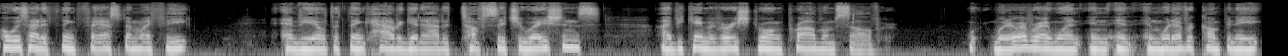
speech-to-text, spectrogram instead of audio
always had to think fast on my feet and be able to think how to get out of tough situations. I became a very strong problem solver. Wherever I went in, in, in whatever company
